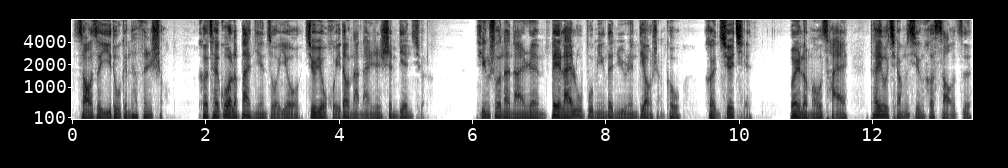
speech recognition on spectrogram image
嫂子一度跟他分手，可才过了半年左右，就又回到那男人身边去了。听说那男人被来路不明的女人钓上钩，很缺钱，为了谋财，他又强行和嫂子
